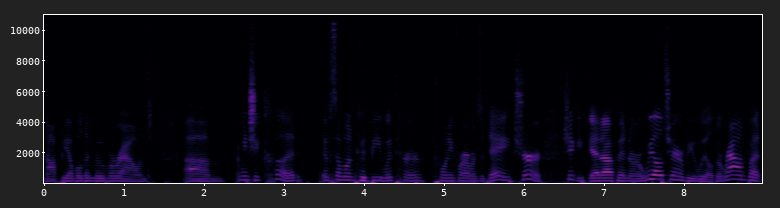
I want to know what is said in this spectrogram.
not be able to move around? Um, I mean, she could. If someone could be with her 24 hours a day, sure, she could get up in her wheelchair and be wheeled around, but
